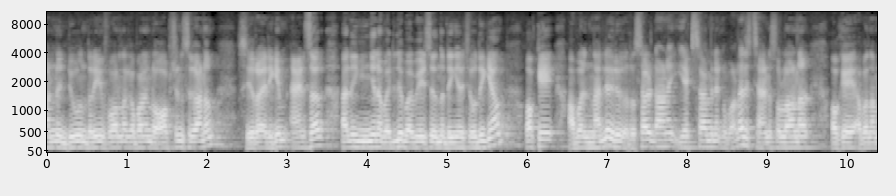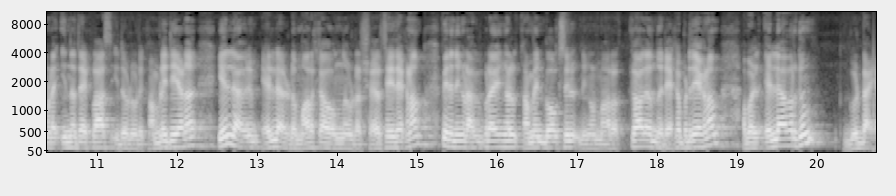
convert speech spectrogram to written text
വണ്ണും ടൂവും ത്രീയും ഫോർ എന്നൊക്കെ പറഞ്ഞിട്ട് ഓപ്ഷൻസ് കാണും. സീറോ ആയിരിക്കും ആൻസർ അല്ലെങ്കിൽ ഇങ്ങനെ വലിയ പവേഴ്സ് എന്നിട്ട് ഇങ്ങനെ ചോദിക്കാം. ഓക്കെ അപ്പോൾ നല്ലൊരു റിസൾട്ടാണ് ഈ എക്സാമിനൊക്കെ വളരെ ചാൻസ് ഉള്ളതാണ്. ഓക്കെ അപ്പോൾ നമ്മുടെ ഇന്നത്തെ ക്ലാസ് ഇതോടുകൂടി കംപ്ലീറ്റ് ചെയ്യാണ്. എല്ലാവരും എല്ലാവരുടെ മറക്കാവുന്നവിടെ ഷെയർ ചെയ്തേക്കണം. പിന്നെ നിങ്ങളുടെ അഭിപ്രായങ്ങൾ കമന്റ് ബോക്സിൽ നിങ്ങൾ മറക്കാതെ ഒന്ന് രേഖപ്പെടുത്തിയേക്കണം. അപ്പോൾ എല്ലാവർക്കും ഗുഡ് ബൈ.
